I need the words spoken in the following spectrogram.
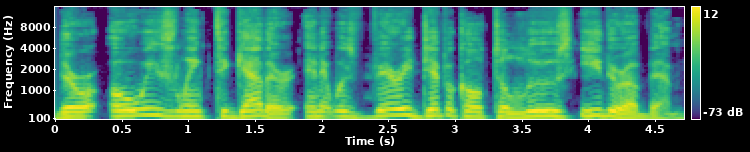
they were always linked together, and it was very difficult to lose either of them.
